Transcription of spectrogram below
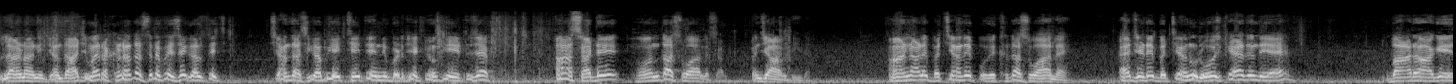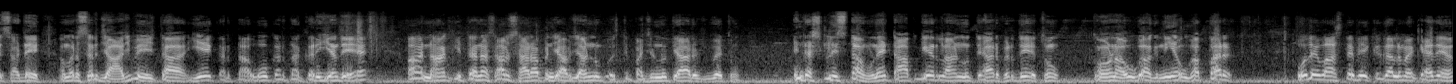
ਲਾਣਾ ਨਹੀਂ ਚਾਹੁੰਦਾ। ਅੱਜ ਮੈਂ ਰੱਖਣਾ ਤਾਂ ਸਿਰਫ ਇਸੇ ਗੱਲ ਤੇ ਚਾਹੁੰਦਾ ਸੀਗਾ ਵੀ ਇੱਥੇ ਤੇ ਨਿਬੜ ਜੇ ਕਿਉਂਕਿ ਇਟ ਇਜ਼ ਆ ਸਾਡੇ ਹੋਣ ਦਾ ਸਵਾਲ ਹੈ ਸਭ, ਪੰਜਾਬ ਦੀ ਦਾ। ਆਉਣ ਵਾਲੇ ਬੱਚਿਆਂ ਦੇ ਭਵਿੱਖ ਦਾ ਸਵਾਲ ਹੈ। ਇਹ ਜਿਹੜੇ ਬੱਚਿਆਂ ਨੂੰ ਰੋਜ਼ ਕਹਿ ਦਿੰਦੇ ਆ ਬਾਹਰ ਆ ਗਏ, ਸਾਡੇ ਅੰਮ੍ਰਿਤਸਰ ਜਹਾਜ਼ ਭੇਜਤਾ ਇਹ ਕਰਤਾ, ਉਹ ਕਰਤਾ, ਕਰੀ ਜਾਂਦੇ ਐ। ਆ ਨਾ ਕੀਤਾ, ਨਾ ਸਭ, ਸਾਰਾ ਪੰਜਾਬ ਜਾਣ ਨੂੰ ਭੱਜਣ ਨੂੰ ਤਿਆਰ ਹੋ ਜੂਵੇ ਇਥੋਂ। ਇੰਡਸਟਰੀਲਿਸਟ ਤਾਂ ਹੁਣੇ ਟਾਪ ਗੇਅਰ ਲਾਉਣ ਨੂੰ ਤਿਆਰ ਫਿਰਦੇ ਇਥੋਂ। ਕੌਣ ਆਊਗਾ ਕਿ ਨਹੀਂ ਆਊਗਾ, ਪਰ ਉਹਦੇ ਵਾਸਤੇ ਵੀ ਇੱਕ ਗੱਲ ਮੈਂ ਕਹਿ ਦਿਆਂ।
